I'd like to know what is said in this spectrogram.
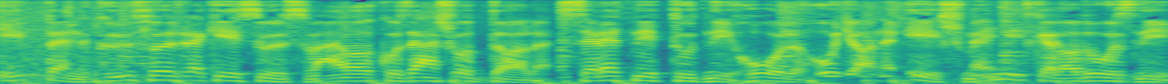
Éppen külföldre készülsz vállalkozásoddal? Szeretnéd tudni hol, hogyan és mennyit kell adózni?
